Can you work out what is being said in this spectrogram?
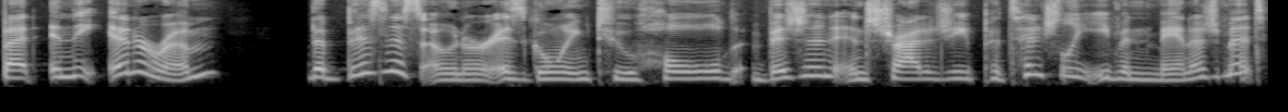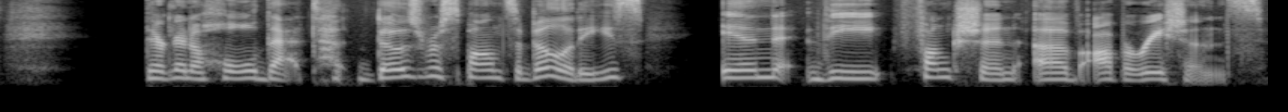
But in the interim, the business owner is going to hold vision and strategy, potentially even management. They're going to hold that those responsibilities in the function of operations.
